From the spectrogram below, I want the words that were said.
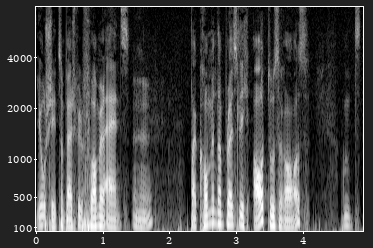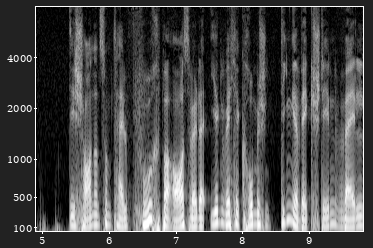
Yoshi, zum Beispiel Formel 1, Mhm. da kommen dann plötzlich Autos raus und die schauen dann zum Teil furchtbar aus, weil da irgendwelche komischen Dinge wegstehen, weil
